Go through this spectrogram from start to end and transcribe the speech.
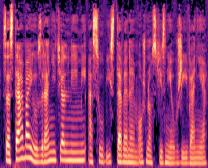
sa stávajú zraniteľnými a sú vystavené možnosti zneužívania.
